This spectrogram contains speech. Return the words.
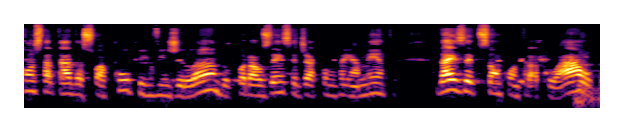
constatada sua culpa em vigilando por ausência de acompanhamento da execução contratual,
